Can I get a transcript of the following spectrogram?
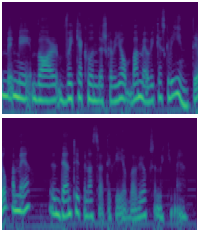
med var, vilka kunder ska vi jobba med och vilka ska vi inte jobba med? Den typen av strategi jobbar vi också mycket med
